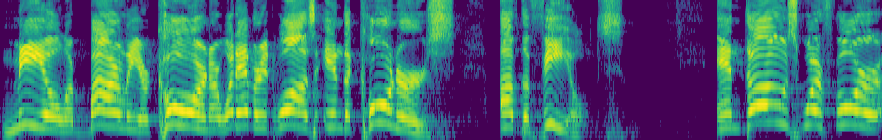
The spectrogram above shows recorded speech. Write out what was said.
meal or barley or corn or whatever it was in the corners of the fields. And those were for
